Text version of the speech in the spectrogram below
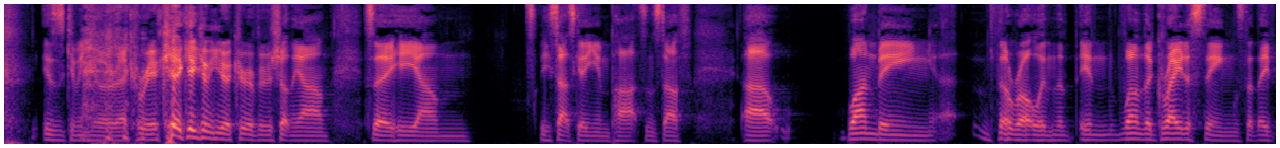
is giving you a career giving you a career bit of a shot in the arm. So he um he starts getting in parts and stuff. Uh, one being uh, the role in the in one of the greatest things that they've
